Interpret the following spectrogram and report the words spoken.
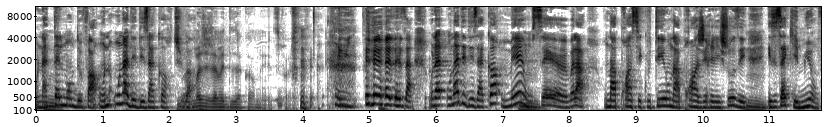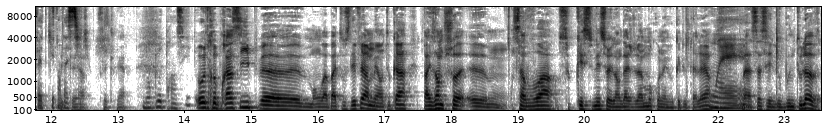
On a tellement de, enfin, on, on a des désaccords, tu Non, vois. Moi, j'ai jamais de désaccord, mais c'est pas. oui, c'est ça. On a, on a des désaccords, mais on sait, euh, voilà, on apprend à s'écouter, on apprend à gérer les choses, et, et c'est ça qui est mieux en fait, qui est fantastique. C'est clair. Donc l'autre principe? Autre principe, euh, bon, on va pas tous les faire, mais en tout cas, par exemple, euh, savoir se questionner sur les langages de l'amour qu'on a évoqué tout à l'heure. Ouais. Bah, ça, c'est l'Ubuntu Love.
